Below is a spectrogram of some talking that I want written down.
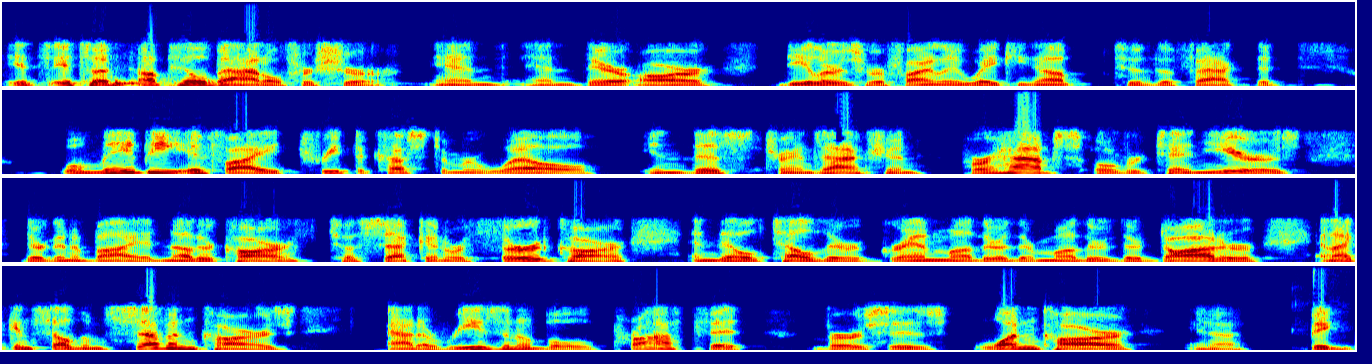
it's it's an uphill battle for sure. And and there are dealers who are finally waking up to the fact that well maybe if I treat the customer well in this transaction, perhaps over 10 years they're going to buy another car to a second or third car and they'll tell their grandmother their mother their daughter and i can sell them seven cars at a reasonable profit versus one car in a big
